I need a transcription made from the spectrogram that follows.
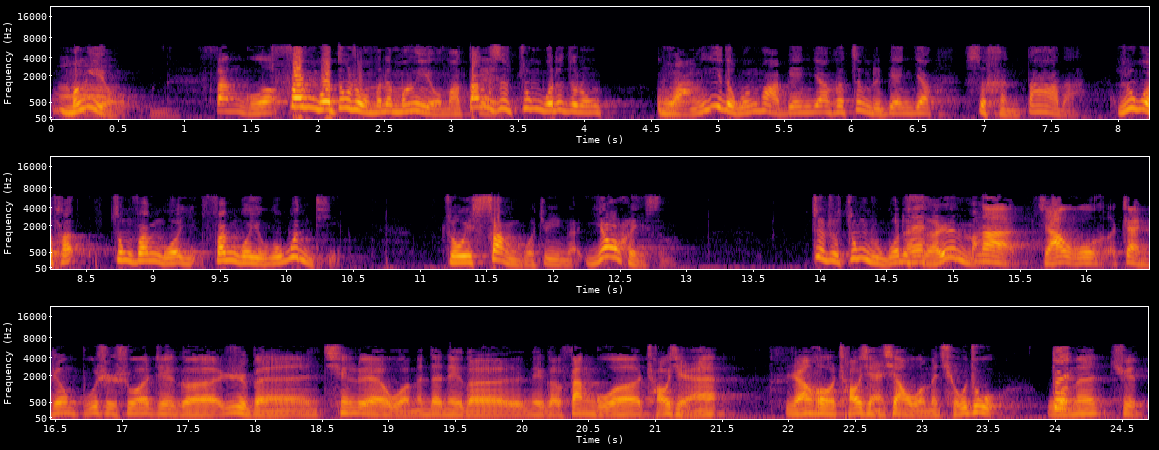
盟友。藩国。藩国都是我们的盟友嘛。当时中国的这种广义的文化边疆和政治边疆是很大的。如果他中藩国藩国有个问题，作为上国就应该吆喝一声。这是宗主国的责任嘛？那甲午战争不是说这个日本侵略我们的那个那个藩国朝鲜，然后朝鲜向我们求助，我们去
